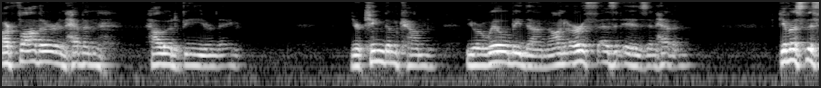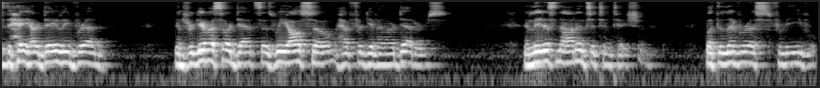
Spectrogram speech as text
Our Father in heaven, hallowed be your name. Your kingdom come, your will be done, on earth as it is in heaven. Give us this day our daily bread, and forgive us our debts as we also have forgiven our debtors and lead us not into temptation, but deliver us from evil.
